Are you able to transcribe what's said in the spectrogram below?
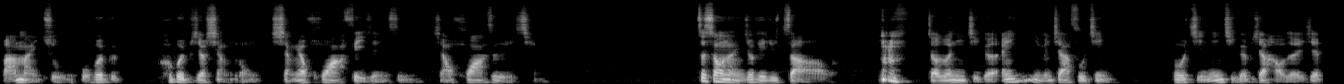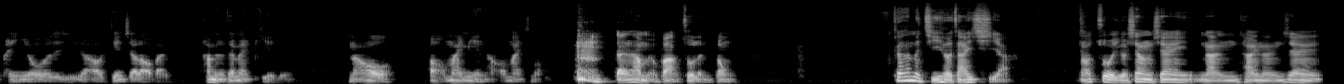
把它买足，我会不会不会比较想龙想要花费这件事情，想要花这笔钱？这时候呢，你就可以去找，找说你几个，哎，你们家附近或几年几个比较好的一些朋友或者然后店家老板，他们有在卖别的，然后哦卖面好卖什么，但是他们有办法做冷冻，跟他们集合在一起啊，然后做一个像现在南台南现在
